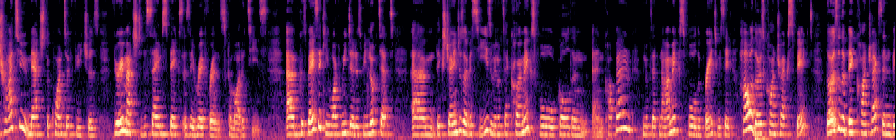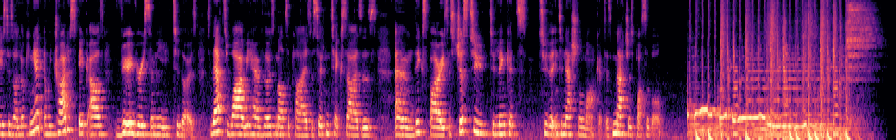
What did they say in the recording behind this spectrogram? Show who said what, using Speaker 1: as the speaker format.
Speaker 1: try to match the Quanto futures very much to the same specs as their reference commodities. Because um, basically, what we did is we looked at um, the exchanges overseas. We looked at COMEX for gold and, and copper. We looked at NYMEX for the Brent. We said, how are those contracts spec Those are the big contracts that investors are looking at, and we try to spec ours very, very similarly to those. So that's why we have those multipliers, the certain tick sizes, um, the expiries. It's just to, to link it to the international market as much as possible.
